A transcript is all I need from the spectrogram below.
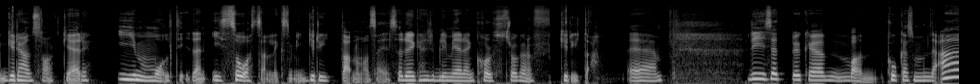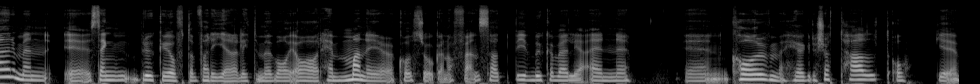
grönsaker i måltiden, i såsen, liksom i grytan om man säger. Så det kanske blir mer en korvstroganoff-gryta. Ehm, Riset brukar jag bara koka som det är men eh, sen brukar jag ofta variera lite med vad jag har hemma när jag gör korvstroganoffen. Så att vi brukar välja en, en korv med högre kötthalt och eh,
